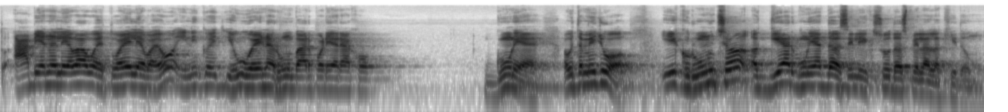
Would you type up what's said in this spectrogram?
તો આ બેને લેવા હોય, તોય લેવાય હો. એની કોઈ એવું હોય ને ઋણ બાર પડ્યા રાખો. ગુણ્યા હવે તમે જુઓ, એક ઋણ છે, અગિયાર ગુણ્યા દસ, એટલે એકસો દસ પહેલાં લખી દઉં હું.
